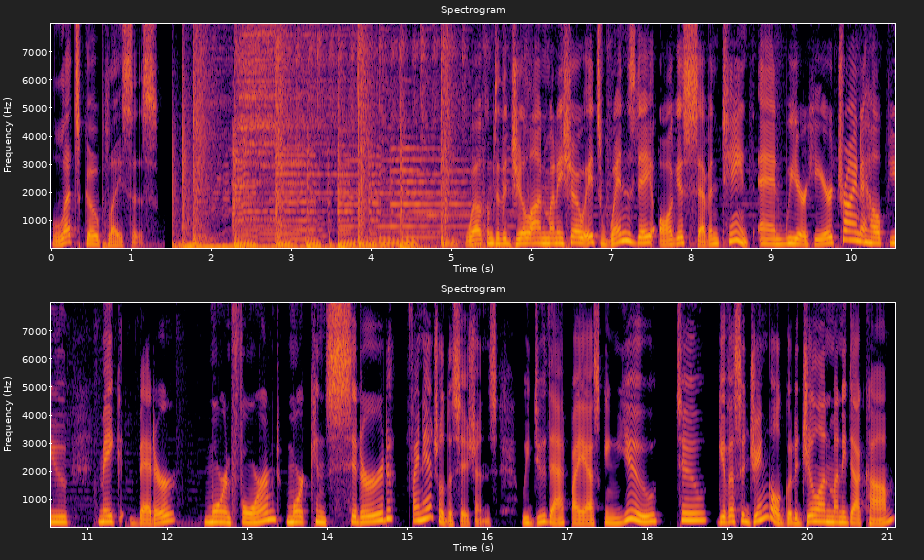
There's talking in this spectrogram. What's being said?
let's go places. Welcome to the Jill on Money Show. It's Wednesday, August 17th, and we are here trying to help you make better, more informed, more considered financial decisions. We do that by asking you to give us a jingle. Go to jillonmoney.com,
